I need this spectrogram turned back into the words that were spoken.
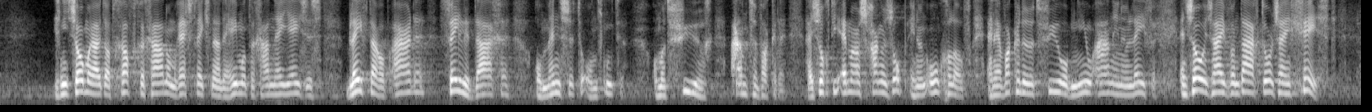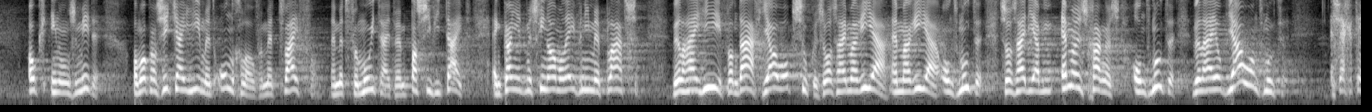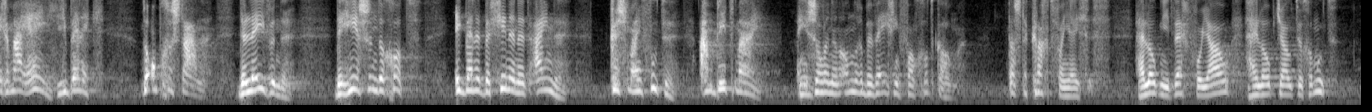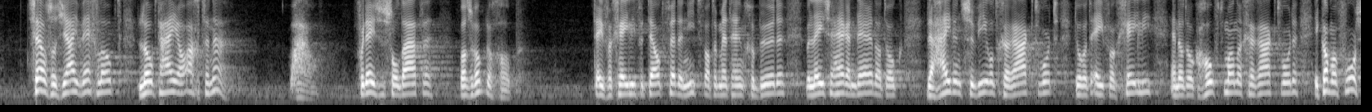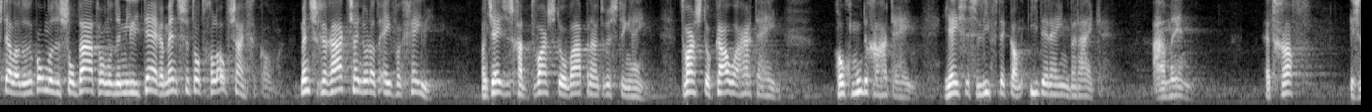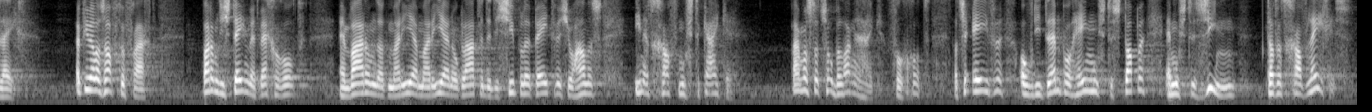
is niet zomaar uit dat graf gegaan om rechtstreeks naar de hemel te gaan. Nee, Jezus bleef daar op aarde vele dagen om mensen te ontmoeten. Om het vuur aan te wakkeren. Hij zocht die Emmausgangers op in hun ongeloof. En hij wakkerde het vuur opnieuw aan in hun leven. En zo is hij vandaag door zijn geest ook in ons midden. Om ook al zit jij hier met ongeloof met twijfel en met vermoeidheid en passiviteit. En kan je het misschien allemaal even niet meer plaatsen. Wil hij hier vandaag jou opzoeken, zoals hij Maria en Maria ontmoette, zoals hij die Emmausgangers ontmoette, wil hij ook jou ontmoeten. En zeggen tegen mij, hé, hey, hier ben ik, de opgestane, de levende, de heersende God. Ik ben het begin en het einde. Kus mijn voeten, aanbid mij. En je zal in een andere beweging van God komen. Dat is de kracht van Jezus. Hij loopt niet weg voor jou, hij loopt jou tegemoet. Zelfs als jij wegloopt, loopt hij jou achterna. Wauw. Voor deze soldaten was er ook nog hoop. Het evangelie vertelt verder niet wat er met hen gebeurde. We lezen her en der dat ook de heidense wereld geraakt wordt door het evangelie. En dat ook hoofdmannen geraakt worden. Ik kan me voorstellen dat ook onder de soldaten, onder de militairen, mensen tot geloof zijn gekomen. Mensen geraakt zijn door dat evangelie. Want Jezus gaat dwars door wapenuitrusting heen. Dwars door koude harten heen hoogmoedige harten heen. Jezus' liefde kan iedereen bereiken. Amen. Het graf is leeg. Heb je wel eens afgevraagd waarom die steen werd weggerold en waarom dat Maria, Maria en ook later de discipelen, Petrus, Johannes, in het graf moesten kijken? Waarom was dat zo belangrijk voor God? Dat ze even over die drempel heen moesten stappen en moesten zien dat het graf leeg is.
